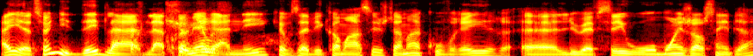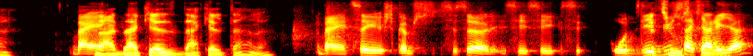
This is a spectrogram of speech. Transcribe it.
Hey, as-tu une idée de la, de la première année que vous avez commencé justement à couvrir euh, l'UFC ou au moins Georges Saint-Pierre? Ben, dans, quel, dans quel temps, là? Ben, tu sais, comme c'est ça. C'est, au début de sa carrière,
